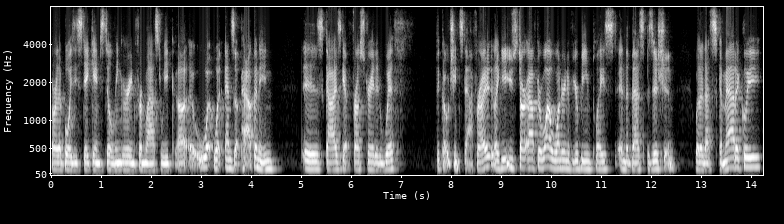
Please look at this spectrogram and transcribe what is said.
or the Boise State game still lingering from last week. Uh, what what ends up happening is guys get frustrated with the coaching staff, right? Like you, you start after a while wondering if you're being placed in the best position, whether that's schematically,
